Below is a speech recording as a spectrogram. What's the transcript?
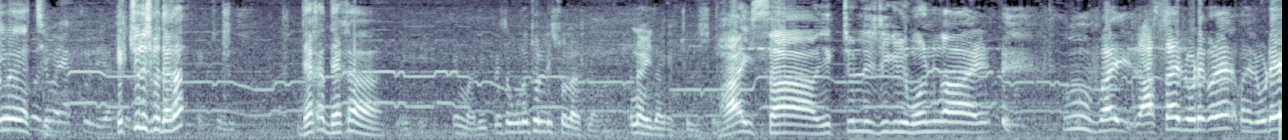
এই হয়ে যাচ্ছি। একচল্লিশ করে দেখা? দেখা দেখা। উনচল্লিশ চলে আসলাম। না এই দেখ একচল্লিশ ভাই সা একচল্লিশ ডিগ্রি বনগায়। উ ভাই, রাস্তায় রোডে করে মানে রোডে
